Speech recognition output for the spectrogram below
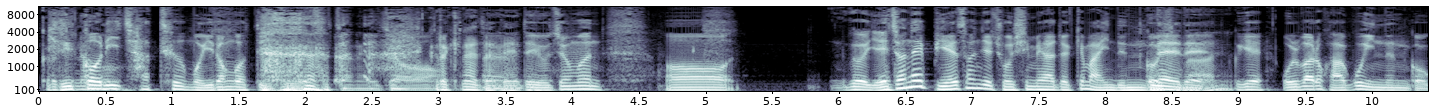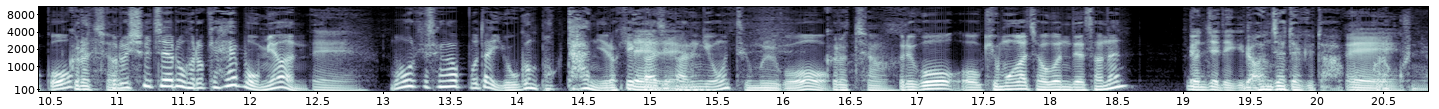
그렇긴 길거리 하고. 차트 뭐 이런 것도 있고 그랬었잖아요. 그죠? 그렇긴 하죠. 예, 네, 근데 네. 요즘은 어, 그 예전에 비해서 이제 조심해야 될 게 많이 는 거지만 네, 네. 그게 올바로 가고 있는 거고 그렇죠. 리고 실제로 그렇게 해 보면 네. 뭐 그렇게 생각보다 요금 폭탄 이렇게까지 네, 네. 가는 경우는 드물고 그렇죠. 그리고 어, 규모가 적은 데서는 면제되기도 하고. 면제되기도 하고 네. 그렇군요.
